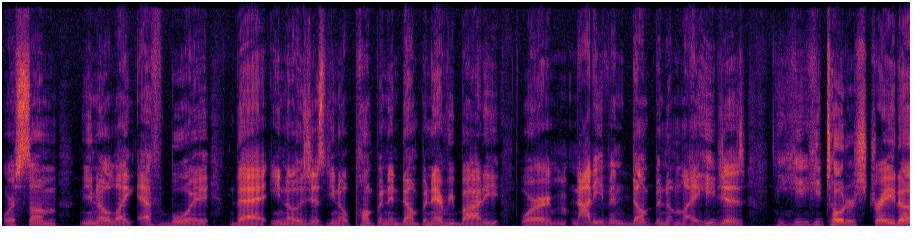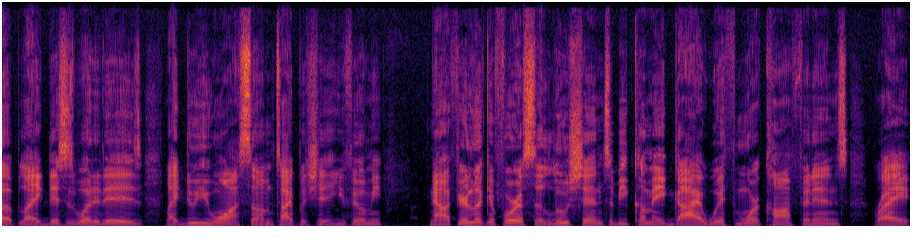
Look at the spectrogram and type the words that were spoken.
or some, you know, like F boy that, you know, is just, you know, pumping and dumping everybody, or not even dumping them. Like, he just, he, he told her straight up, like, this is what it is. Like, do you want some type of shit? You feel me? Now, if you're looking for a solution to become a guy with more confidence, right,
